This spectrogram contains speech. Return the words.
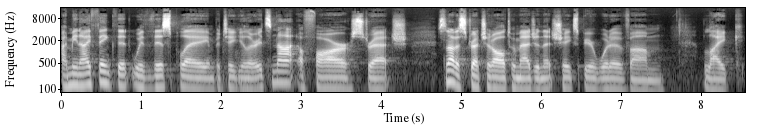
I mean, I think that with this play in particular, it's not a far stretch. It's not a stretch at all to imagine that Shakespeare would have um, like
